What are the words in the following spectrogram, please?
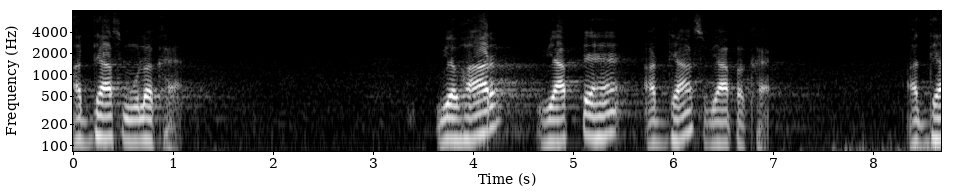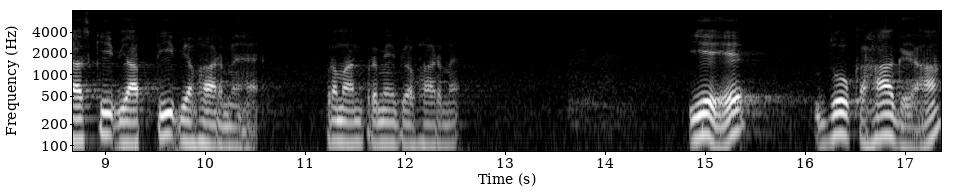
अध्यास मूलक है। व्यवहार व्याप्य है, अध्यास व्यापक है। अध्यास की व्याप्ति व्यवहार में है, प्रमाण प्रमेय व्यवहार में। ये जो कहा गया,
